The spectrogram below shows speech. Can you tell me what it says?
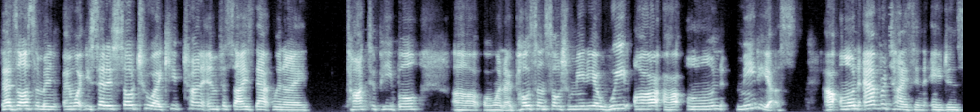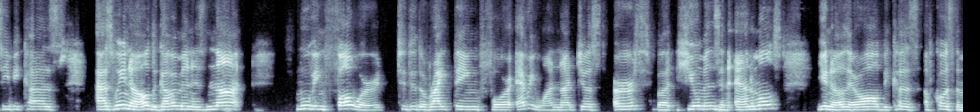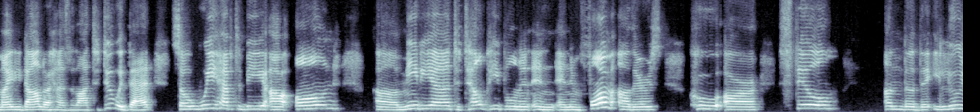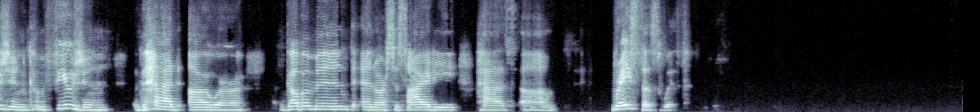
That's awesome. And, and what you said is so true. I keep trying to emphasize that when I talk to people uh, or when I post on social media. We are our own medias, our own advertising agency, because as we know, the government is not moving forward to do the right thing for everyone, not just Earth, but humans and animals you know they're all because of course the mighty dollar has a lot to do with that so we have to be our own uh, media to tell people and, and, and inform others who are still under the illusion confusion that our government and our society has um, raised us with.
